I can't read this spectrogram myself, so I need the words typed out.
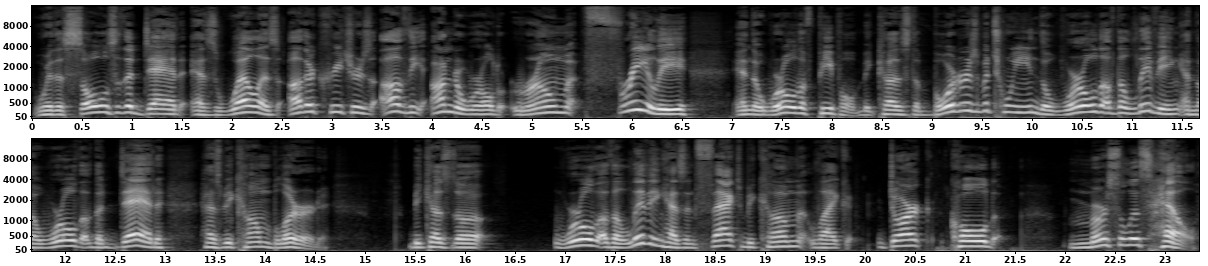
where the souls of the dead, as well as other creatures of the underworld, roam freely in the world of people, because the borders between the world of the living and the world of the dead has become blurred. Because the world of the living has in fact become like dark, cold, merciless hell.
